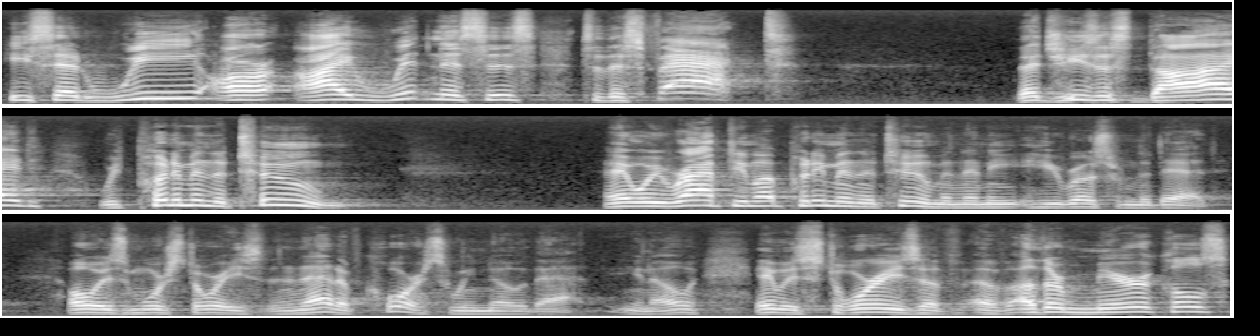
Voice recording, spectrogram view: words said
He said, we are eyewitnesses to this fact that Jesus died. We put him in the tomb. And we wrapped him up, put him in the tomb, and then he, he rose from the dead. Oh, there's more stories than that. Of course, we know that. You know, it was stories of, of other miracles,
